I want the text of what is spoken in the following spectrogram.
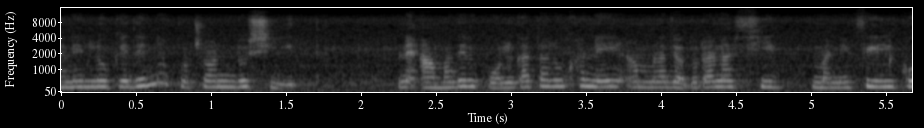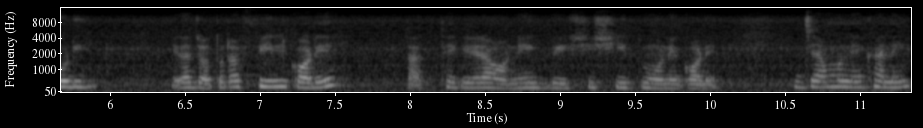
এখানের লোকেদের না প্রচণ্ড শীত। মানে আমাদের কলকাতার ওখানে আমরা যতটা না শীত মানে ফিল করি, এরা যতটা ফিল করে, তার থেকে এরা অনেক বেশি শীত মনে করে। যেমন এখানে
